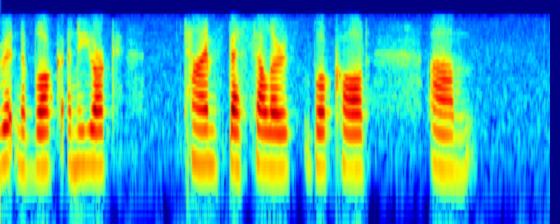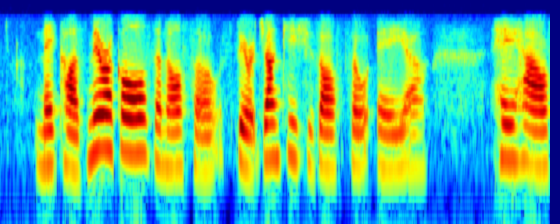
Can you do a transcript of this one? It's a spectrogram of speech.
written a book, a New York Times bestseller book called um, May Cause Miracles, and also Spirit Junkie. She's also a uh, Hay House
